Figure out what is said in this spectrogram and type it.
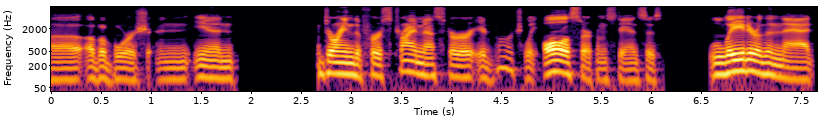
uh, of abortion in during the first trimester in virtually all circumstances Later than that,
